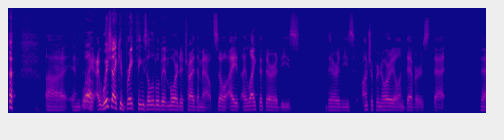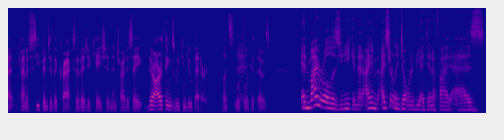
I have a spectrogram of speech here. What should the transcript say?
uh, and well, I, I wish I could break things a little bit more to try them out. So I I like that there are these there are these entrepreneurial endeavors that that kind of seep into the cracks of education and try to say there are things we can do better let's let's look at those. And my role is unique in that i am i certainly don't want to be identified as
